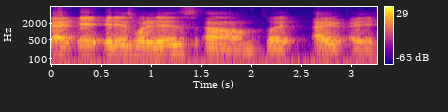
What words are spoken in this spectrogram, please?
it, it, it is what it is. Um, but I, I,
